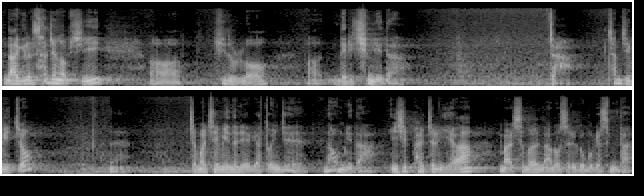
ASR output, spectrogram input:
나귀를 사정없이 어, 휘둘러 어, 내리칩니다. 자, 참 재미있죠? 네. 정말 재미있는 얘기가 또 이제 나옵니다. 28절 이하 말씀을 나눠서 읽어보겠습니다.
